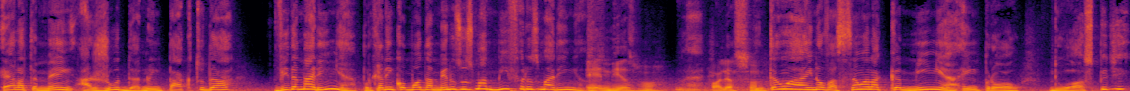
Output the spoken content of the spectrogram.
ela também ajuda no impacto da vida marinha, porque ela incomoda menos os mamíferos marinhos. É mesmo? É. Olha só. Então a inovação ela caminha em prol do hóspede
